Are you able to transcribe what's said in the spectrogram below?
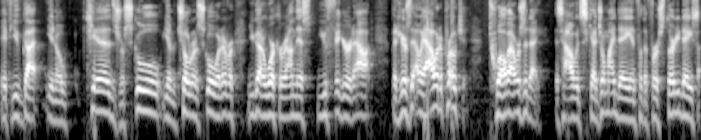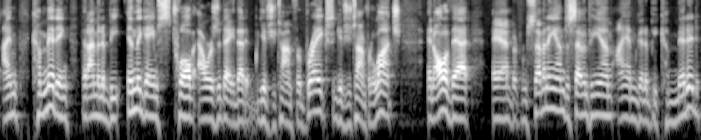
If you've got, you know, kids or school, you know, children at school, whatever, you got to work around this. You figure it out. But here's the way I would approach it 12 hours a day is how I would schedule my day. And for the first 30 days, I'm committing that I'm going to be in the games 12 hours a day. That gives you time for breaks, it gives you time for lunch, and all of that. And but from 7 a.m. to 7 p.m., I am going to be committed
